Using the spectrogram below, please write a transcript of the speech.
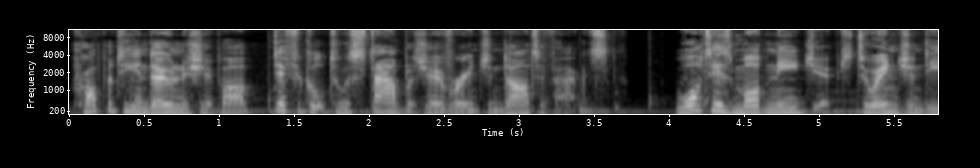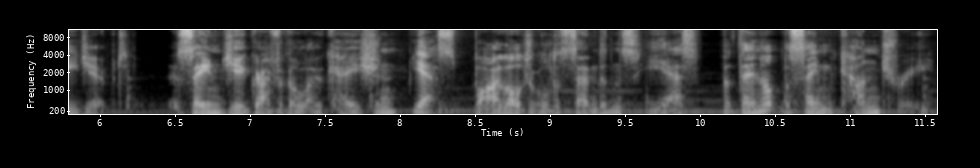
property and ownership are difficult to establish over ancient artifacts. What is modern Egypt to ancient Egypt? Same geographical location, yes. Biological descendants, yes. But they're not the same country.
